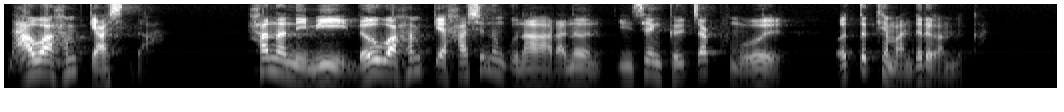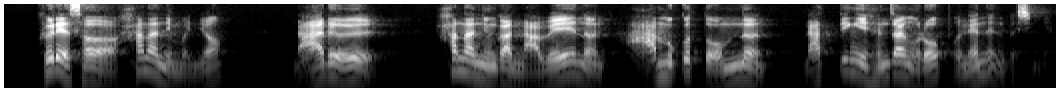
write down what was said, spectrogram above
나와 함께 하신다. 하나님이 너와 함께 하시는구나라는 인생 글작품을 어떻게 만들어 갑니까? 그래서 하나님은요, 나를 하나님과 나 외에는 아무것도 없는 나띵의 현장으로 보내는 것입니다.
